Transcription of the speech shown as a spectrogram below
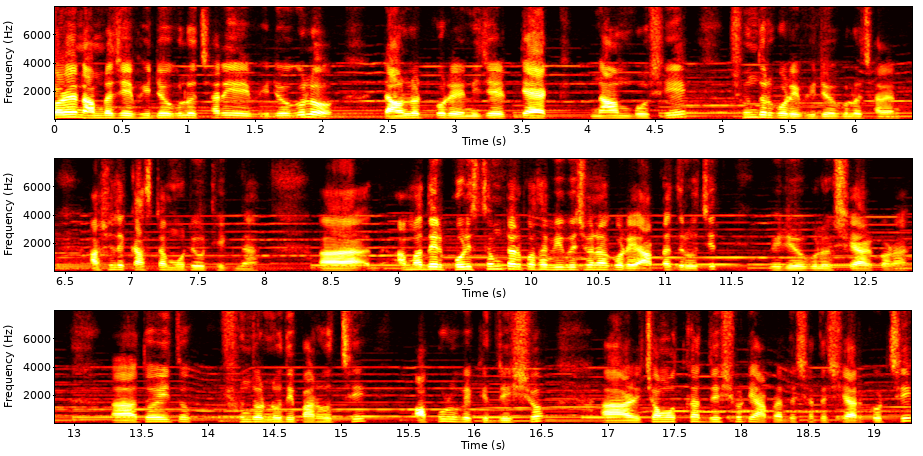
করেন, আমরা যে ভিডিওগুলো ছাড়ি, এই ভিডিওগুলো ডাউনলোড করে নিজের ট্যাগ নাম বসিয়ে সুন্দর করে ভিডিওগুলো ছাড়েন। আসলে কাজটা মোটেও ঠিক না। আমাদের পরিশ্রমটার কথা বিবেচনা করে আপনাদের উচিত ভিডিওগুলো শেয়ার করা। তো এই তো সুন্দর নদী পার হচ্ছি। অপরূপ একটি দৃশ্য। আর চমৎকার দৃশ্যটি আপনাদের সাথে শেয়ার করছি।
